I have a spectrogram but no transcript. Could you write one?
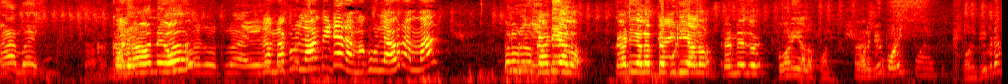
હા બસ. ગભરાવો નહીં હો. રમકડું લાવ બેટા રમકડું લાવ રમવા. પેલું પેલું ગાડી આલો ગાડી આલો બુડી આલો. રમેશ હોય પોણી આલો પોણી. ફોન પી પોણી? પોણી પી બેટા?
